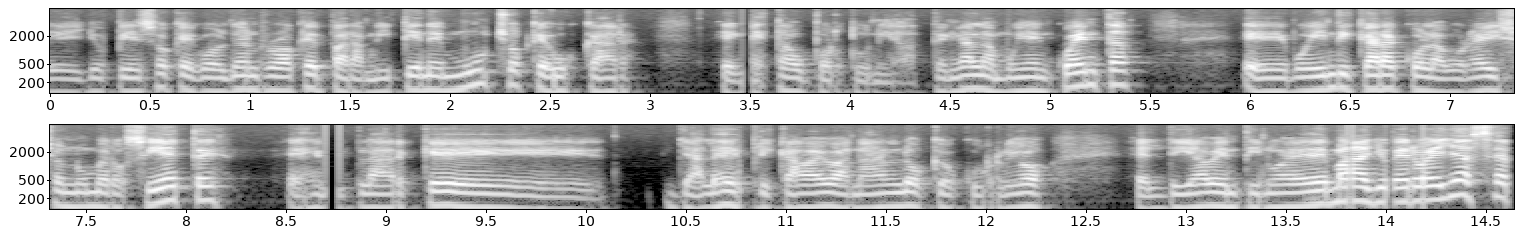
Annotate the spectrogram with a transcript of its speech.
Eh, yo pienso que Golden Rocket para mí tiene mucho que buscar en esta oportunidad. Ténganla muy en cuenta. Eh, voy a indicar a Collaboration número 7, ejemplar que ya les explicaba Evanán lo que ocurrió el día 29 de mayo, pero ella se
